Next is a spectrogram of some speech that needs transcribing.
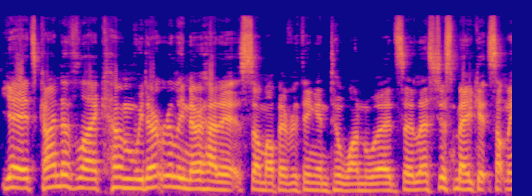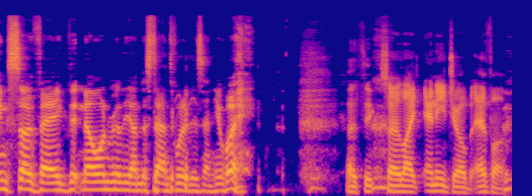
Yeah, it's kind of like um, we don't really know how to sum up everything into one word, so let's just make it something so vague that no one really understands what it is anyway. I think So, like any job ever.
